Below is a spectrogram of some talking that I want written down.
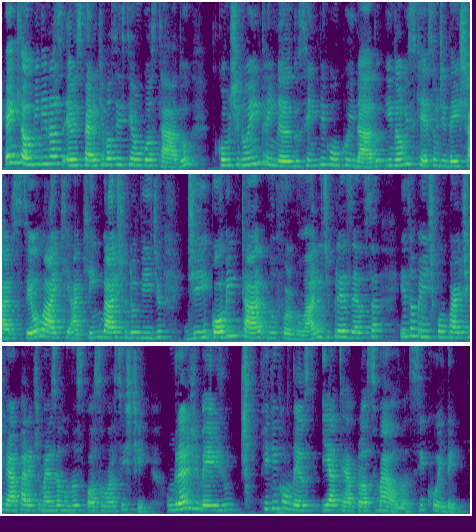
Então, meninas, eu espero que vocês tenham gostado. Continuem treinando sempre com cuidado e não esqueçam de deixar seu like aqui embaixo do vídeo, de comentar no formulário de presença e também de compartilhar para que mais alunos possam assistir. Um grande beijo, fiquem com Deus e até a próxima aula. Se cuidem!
